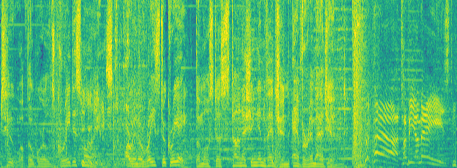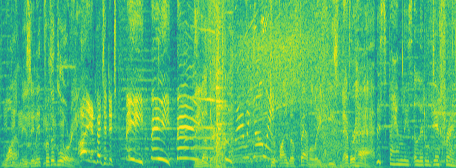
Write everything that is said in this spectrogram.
two of the world's greatest minds are in a race to create the most astonishing invention ever imagined. Prepare to be amazed! One is in it for the glory, I invented it! Me! Me! Me! the other Where are we going? to find a family he's never had. This family's a little different.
